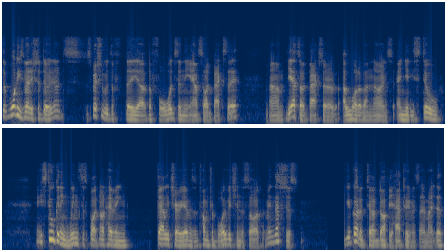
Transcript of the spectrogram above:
the, what he's managed to do, especially with the the, uh, the forwards and the outside backs there. Um, the outside backs are a lot of unknowns, and yet he's still he's still getting wins despite not having Daly Cherry Evans and Tom Trbojevic in the side. I mean, that's just you've got to doff your hat to him and say, mate, that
